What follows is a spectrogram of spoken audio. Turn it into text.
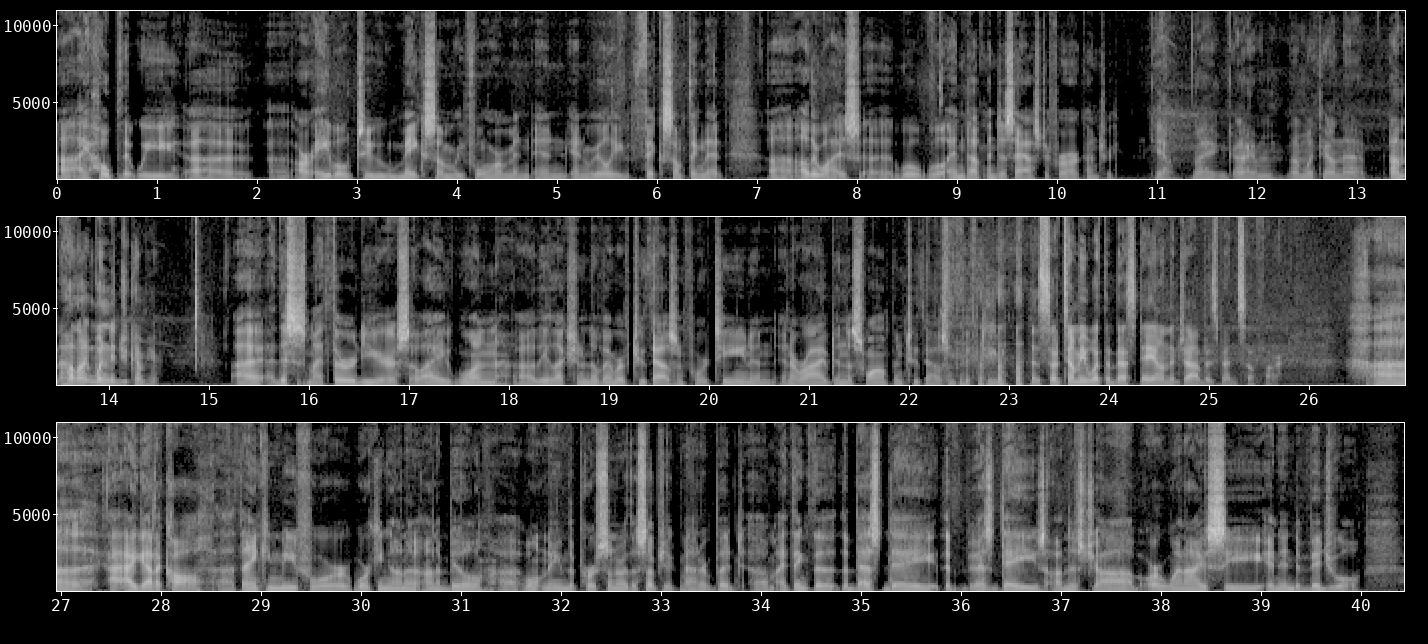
uh, I hope that we uh, uh, are able to make some reform and and, and really fix something that otherwise will will end up in disaster for our country. Yeah, I I'm I'm with you on that. Um, how long? When did you come here? I, this is my third year, so I won uh, the election in November of 2014 and, and arrived in the swamp in 2015. so tell me what the best day on the job has been so far. Uh, I, got a call uh, thanking me for working on a on a bill. Uh, won't name the person or the subject matter, but um, I think the, the best day, the best days on this job are when I see an individual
